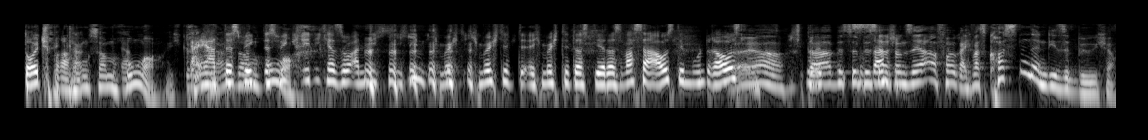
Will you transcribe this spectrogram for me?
Deutschsprachig. Ich langsam Hunger. Ich ja, ja, deswegen, deswegen rede ich ja so an dich hin. Ich möchte, ich möchte, ich möchte, dass dir das Wasser aus dem Mund raus. Ja, ja. da bist du bist ja schon sehr erfolgreich. Was kosten denn diese Bücher?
